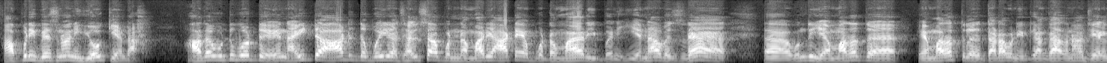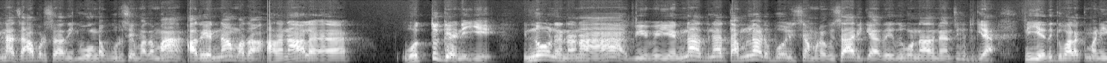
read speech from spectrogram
அப்படி பேசுனா நீ யோக்கியண்டா அதை விட்டு போட்டு நைட்டு ஆட்டத்தை போய் ஜல்சா பண்ண மாதிரி ஆட்டையை போட்ட மாதிரி இப்போ நீ என்ன பேசுகிற வந்து என் மதத்தை என் மதத்தில் தடை பண்ணியிருக்காங்க. அதனால் ஜெயிலனா ஜாபர் சாதிக்கு உங்க புருஷ மதமா? அது என்ன மதம்? அதனால் ஒத்துக்க நீ. இன்னொன்று என்னன்னா என்ன ஆகுதுன்னா தமிழ்நாடு போலீஸ் நம்மளை விசாரிக்காது இது ஒன்றாவது நினச்சிக்கிட்டு இருக்கியா? நீ எதுக்கு வழக்கமா நீ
